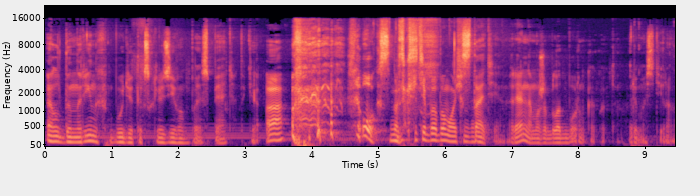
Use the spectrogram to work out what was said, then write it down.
Elden Ring будет эксклюзивом PS5. Такие, а? Окс. Ну, кстати, было бы мощно. Кстати, реально, может, Bloodborne какой-то ремастирован.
